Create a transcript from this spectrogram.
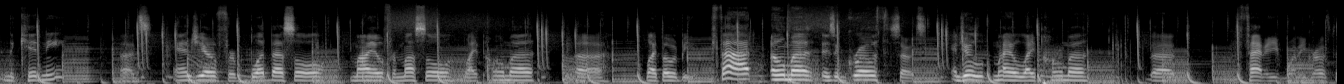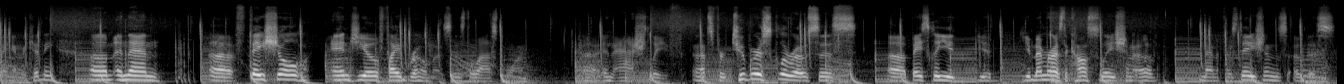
in the kidney. Uh, it's angio for blood vessel, myo for muscle, lipoma. Uh, lipo would be fat. Oma is a growth, so it's angiomyolipoma, uh, fatty bloody growth thing in the kidney. Um, and then uh, facial angiofibromas is the last one uh, in ash leaf. And that's for tuberous sclerosis. Uh, basically, you, you, you memorize the constellation of manifestations of this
